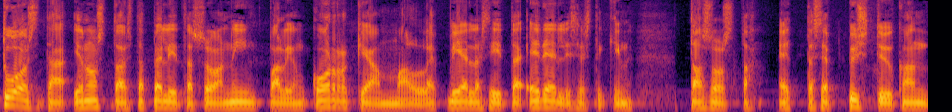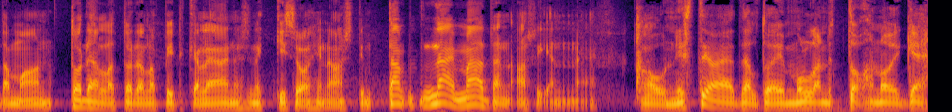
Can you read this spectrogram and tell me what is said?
tuo sitä ja nostaa sitä pelitasoa niin paljon korkeammalle vielä siitä edellisestäkin tasosta, että se pystyy kantamaan todella, todella pitkälle aina sinne kisoihin asti. Täm, näin mä tämän asian näen. Kauniisti ajateltu, ei mulla nyt tohon oikein,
